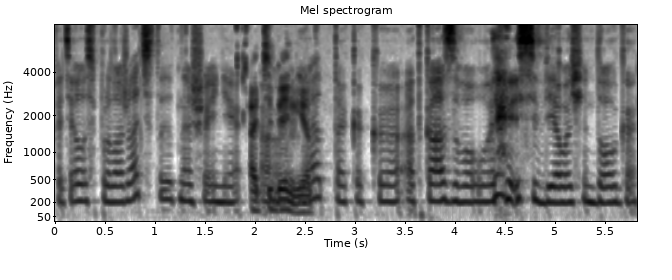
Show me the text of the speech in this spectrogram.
хотелось продолжать это отношение. А, а тебе нет. Я, так как э, отказывал себе очень долго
